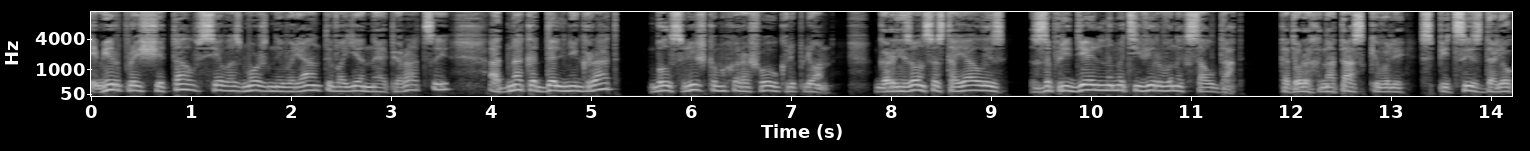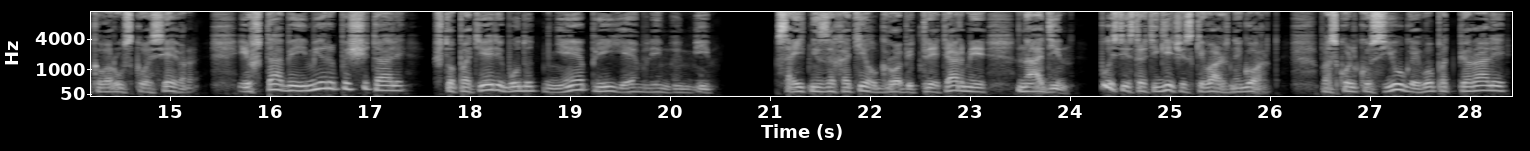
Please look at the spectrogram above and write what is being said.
Эмир просчитал все возможные варианты военной операции, однако Дальнеград был слишком хорошо укреплен. Гарнизон состоял из запредельно мотивированных солдат, которых натаскивали спецы с далекого русского севера, и в штабе Эмира посчитали, что потери будут неприемлемыми. Саид не захотел гробить треть армии на один, пусть и стратегически важный город, поскольку с юга его подпирали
